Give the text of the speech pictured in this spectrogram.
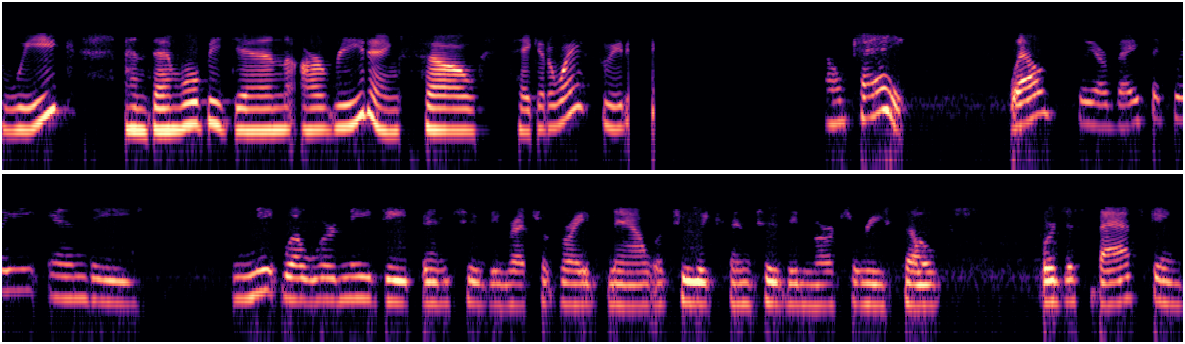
week, and then we'll begin our reading. So, take it away, sweetie. Okay. Well, we are basically in the knee, well, we're knee deep into the retrograde now. We're two weeks into the Mercury, so we're just basking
